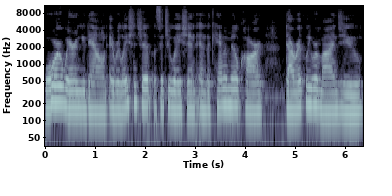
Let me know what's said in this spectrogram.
or wearing you down. A relationship, a situation, and the chamomile card directly reminds you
